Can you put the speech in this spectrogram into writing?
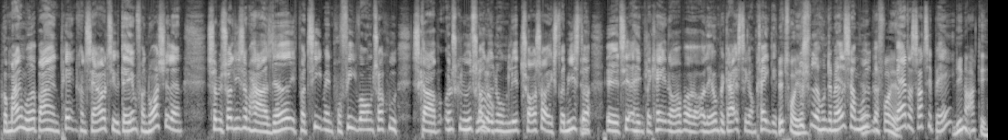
på mange måder bare en pæn konservativ dame fra Nordsjælland, som jo så ligesom har lavet et parti med en profil, hvor hun så kunne skrabe, undskyld udtrykket, Jo, jo. nogle lidt tosser og ekstremister ja. øh, til at hænge plakater op og, og lave en begejstring omkring det. Det tror jeg. Nu smider hun dem alle sammen ud. Ja, det Hvad, hvad er der så tilbage? Lige nøjagtigt.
